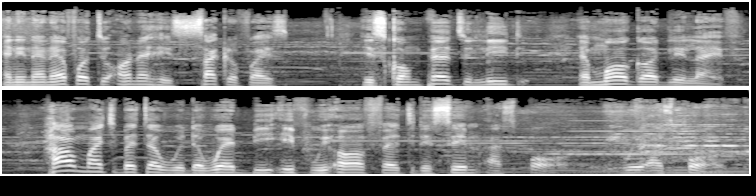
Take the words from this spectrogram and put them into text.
and in an effort to honor his sacrifice, he is compelled to lead a more godly life. How much better would the world be if we all felt the same as Paul, way as Paul?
